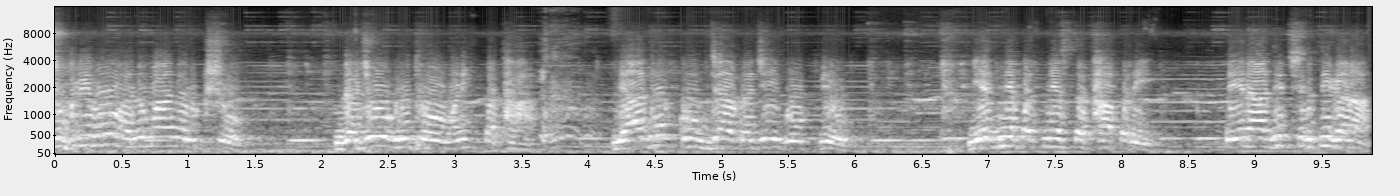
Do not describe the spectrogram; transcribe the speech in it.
सुग्रीवो हनुमान वृक्षो गजो घृतो मणिक पथा याध कुब्जा गजे गोप्यो यज्ञ पत्न्यस्तथापरी तेनाधित श्रुतिगणा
